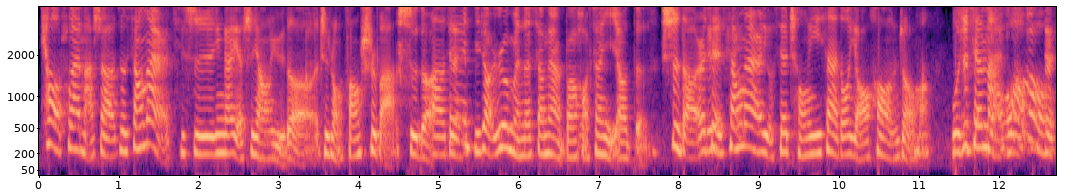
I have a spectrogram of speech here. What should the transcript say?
跳出爱马仕啊，就香奈儿其实应该也是养鱼的这种方式吧。是的啊现在比较热门的香奈儿包好像也要等。是的，而且香奈儿有些成衣现在都摇号，你知道吗？我之前买过号，对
